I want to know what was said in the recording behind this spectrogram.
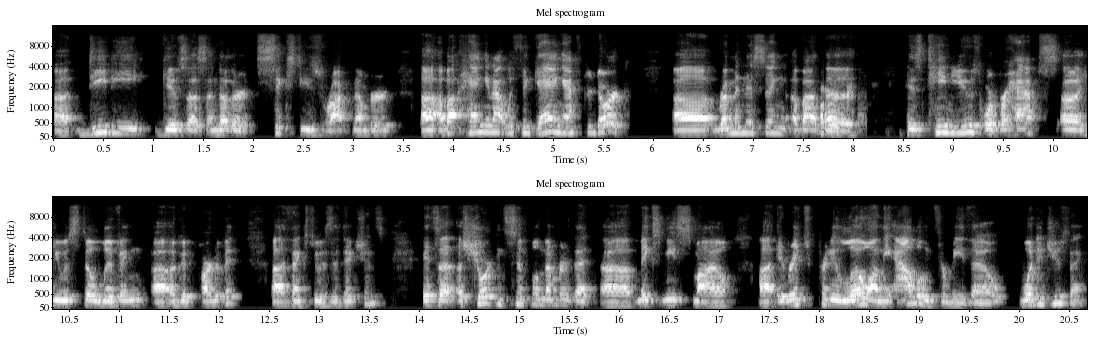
Uh, Dee Dee gives us another 60s rock number uh, about hanging out with the gang after dark, uh, reminiscing about Park. the his teen youth, or perhaps uh, he was still living uh, a good part of it uh, thanks to his addictions. It's a, a short and simple number that uh, makes me smile. Uh, it rates pretty low on the album for me, though. What did you think?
